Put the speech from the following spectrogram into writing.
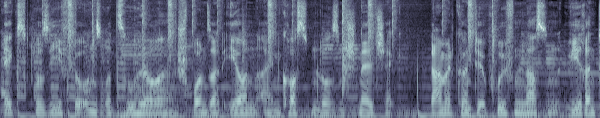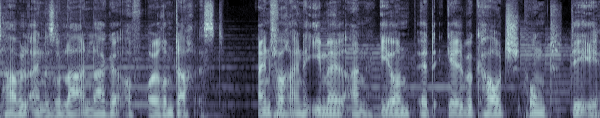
Exklusiv für unsere Zuhörer sponsert E.ON einen kostenlosen Schnellcheck. Damit könnt ihr prüfen lassen, wie rentabel eine Solaranlage auf eurem Dach ist. Einfach eine E-Mail an eon.gelbecouch.de.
